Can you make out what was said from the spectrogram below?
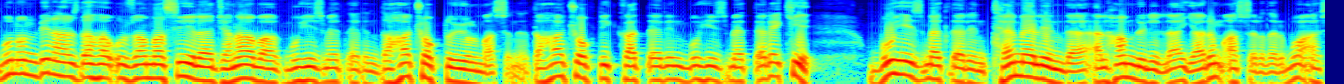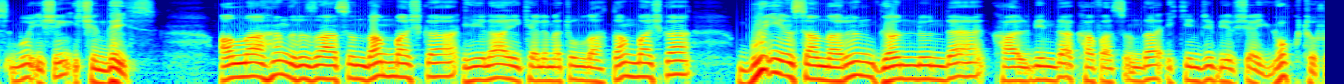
bunun biraz daha uzamasıyla Cenab-ı Hak bu hizmetlerin daha çok duyulmasını, daha çok dikkatlerin bu hizmetlere ki bu hizmetlerin temelinde elhamdülillah yarım asırdır bu, bu işin içindeyiz. Allah'ın rızasından başka, ilahi kelimetullah'tan başka bu insanların gönlünde, kalbinde, kafasında ikinci bir şey yoktur.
